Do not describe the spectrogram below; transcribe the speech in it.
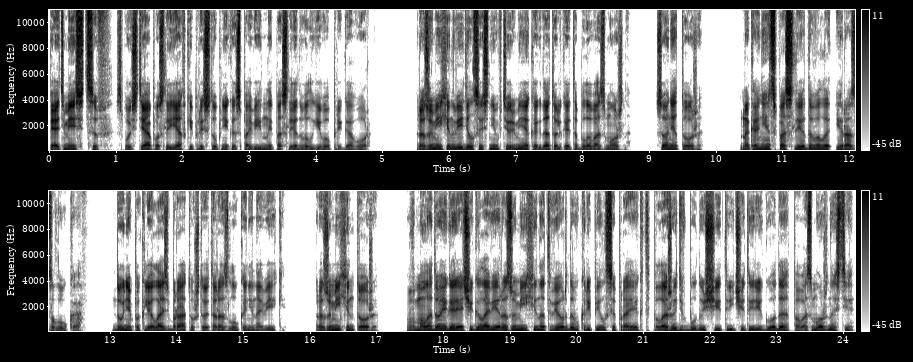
Пять месяцев спустя после явки преступника с повинной последовал его приговор. Разумихин виделся с ним в тюрьме, когда только это было возможно. Соня тоже. Наконец последовала и разлука. Дуня поклялась брату, что эта разлука не навеки. Разумихин тоже. В молодой и горячей голове Разумихина твердо укрепился проект положить в будущие 3-4 года, по возможности,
